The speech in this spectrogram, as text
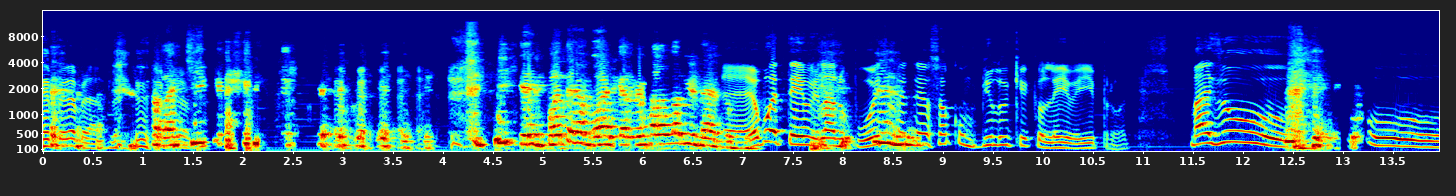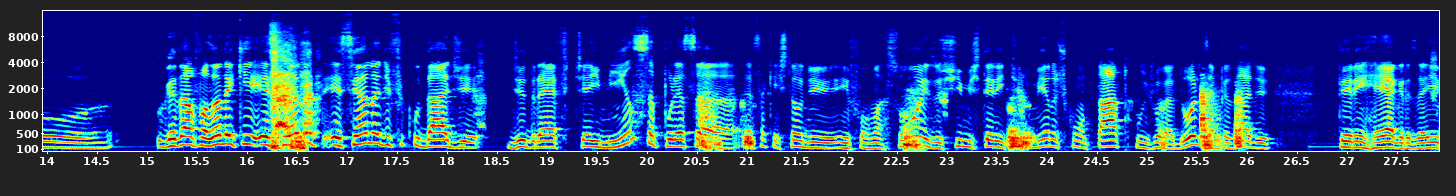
É brabo. falar que. que Panther é bom, quero ver falar long snap. É, eu botei uns lá no post, mas eu só compilo o que, que eu leio aí, pronto. Mas o. O. O que eu tava falando é que esse ano, esse ano a dificuldade de draft é imensa por essa, essa questão de informações, os times terem tido menos contato com os jogadores, apesar de terem regras aí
